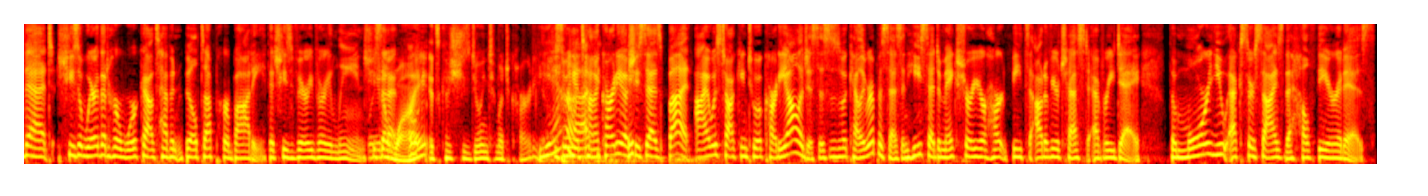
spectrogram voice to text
that she's aware that her workouts haven't built up her body, that she's very, very lean. She Well, you said, know I- why? It's because she's doing too much cardio. She's doing a ton of cardio. She says, but I was talking to a cardiologist. This is what Kelly Ripa says. And he said to make sure your heart beats out of your chest every day. The more you exercise, the healthier it is.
